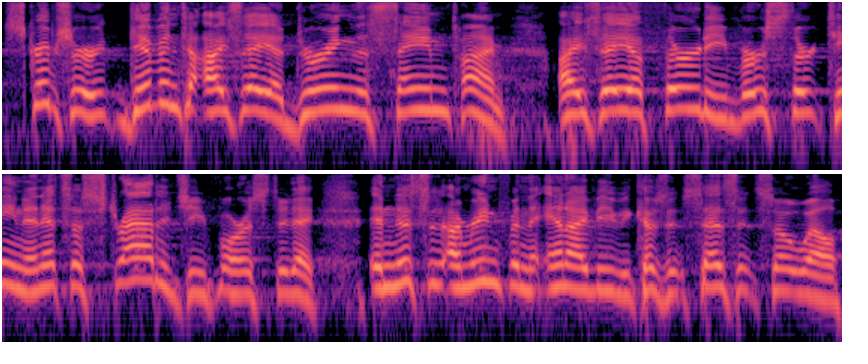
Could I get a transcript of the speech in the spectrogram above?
scripture given to Isaiah during the same time. Isaiah 30, verse 13, and it's a strategy for us today. And this is, I'm reading from the NIV because it says it so well.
